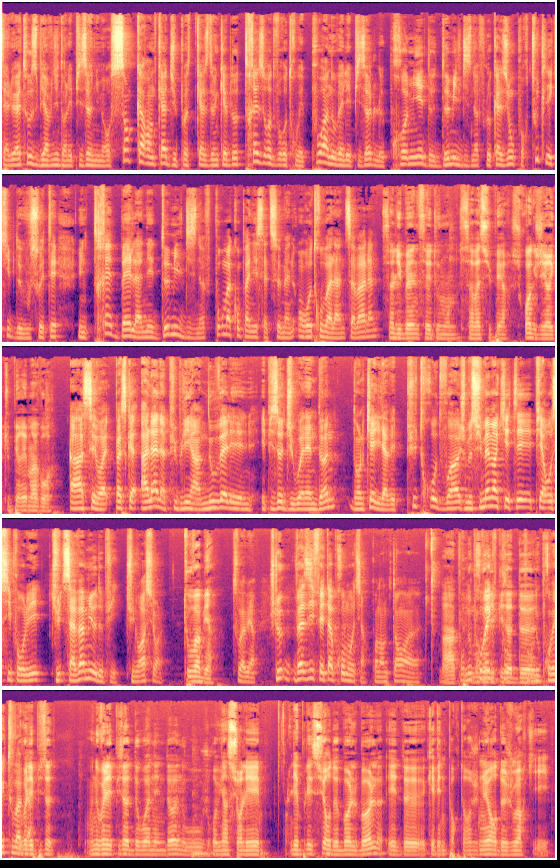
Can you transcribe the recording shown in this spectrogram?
Salut à tous, bienvenue dans l'épisode numéro 144 du podcast Dunkebdo. Très heureux de vous retrouver pour un nouvel épisode, le premier de 2019. L'occasion pour toute l'équipe de vous souhaiter une très belle année 2019. Pour m'accompagner cette semaine, on retrouve Alan. Ça va Alan? Salut Ben, salut tout le monde, ça va super. Je crois que j'ai récupéré ma voix. Ah c'est vrai, parce qu'Alan a publié un nouvel épisode du One and Done dans lequel il avait plus trop de voix. Je me suis même inquiété, Pierre aussi pour lui. Tu, ça va mieux depuis, tu nous rassures là? Tout va bien. Tout va bien. Je te... Vas-y, fais ta promo, tiens, pendant le temps, euh, Bah, pour nous prouver que, pour- de pour nous prouver que tout va nouvel bien. épisode, nouvel épisode de One and Done où je reviens sur les les blessures de Bol Bol et de Kevin Porter Jr. deux joueurs qui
